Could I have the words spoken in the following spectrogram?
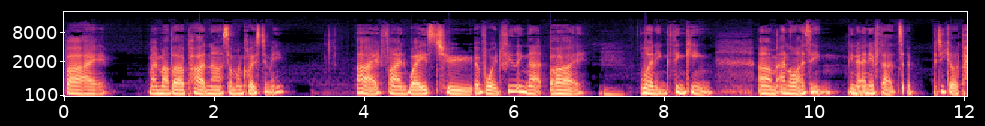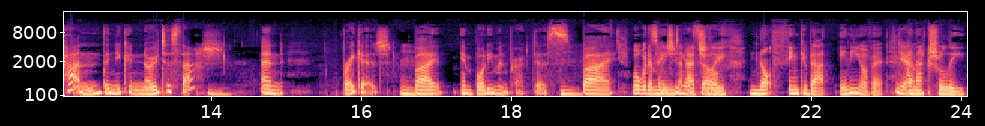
by my mother, partner, someone close to me, I find ways to avoid feeling that by hmm. learning, thinking, um, analyzing, you know, and if that's a particular pattern, then you can notice that hmm. and break it by embodiment practice, mm. by What would it mean to yourself. actually not think about any of it Yeah. and actually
